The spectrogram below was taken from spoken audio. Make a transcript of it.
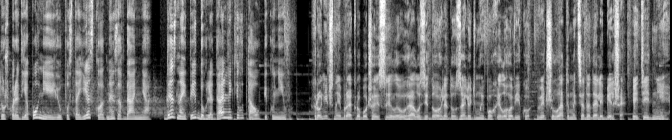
Тож перед Японією постає складне завдання, де знайти доглядальників та опікунів. Хронічний брак робочої сили у галузі догляду за людьми похилого віку відчуватиметься дедалі більше. І ті дні,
